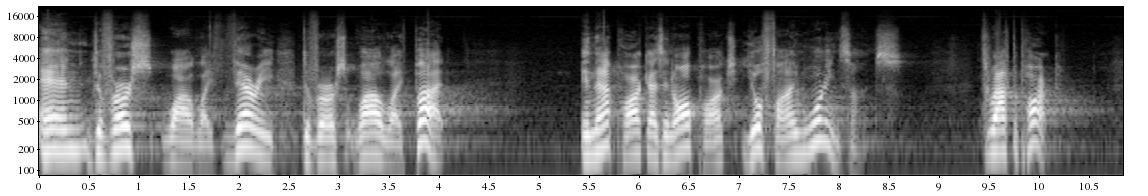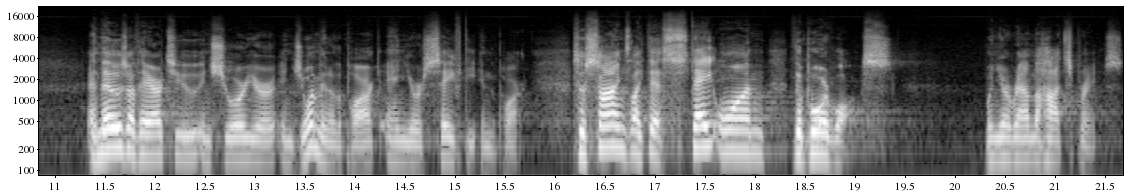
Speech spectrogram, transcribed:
And diverse wildlife, very diverse wildlife. But in that park, as in all parks, you'll find warning signs throughout the park. And those are there to ensure your enjoyment of the park and your safety in the park. So, signs like this stay on the boardwalks when you're around the hot springs.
